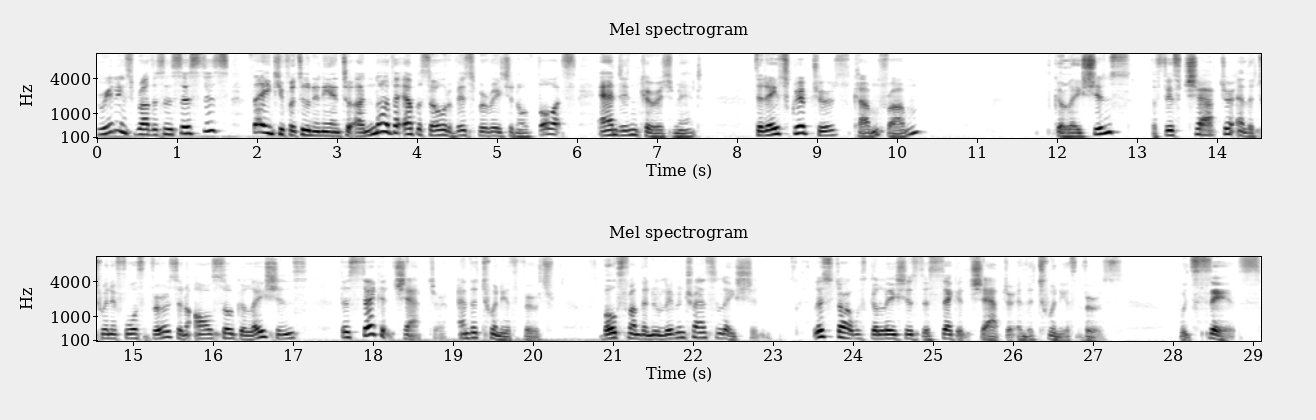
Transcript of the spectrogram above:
Greetings, brothers and sisters. Thank you for tuning in to another episode of Inspirational Thoughts and Encouragement. Today's scriptures come from Galatians, the fifth chapter and the 24th verse, and also Galatians, the second chapter and the 20th verse, both from the New Living Translation. Let's start with Galatians, the second chapter and the 20th verse, which says,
